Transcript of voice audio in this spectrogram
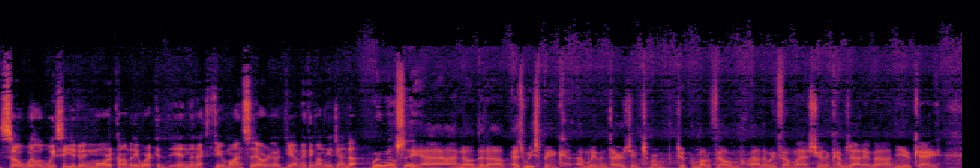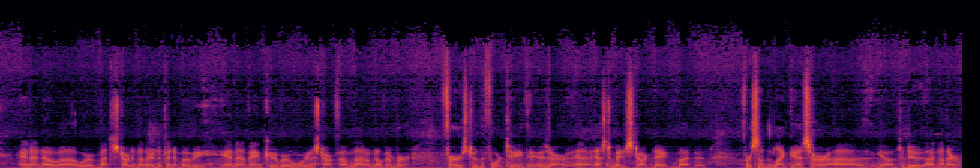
so will we see you doing more comedy work in, in, the next few months, or do you have anything on the agenda? We will see. I, I know that uh, as we speak, I'm leaving Thursday to, to promote a film uh, that we filmed last year that comes out in uh, the UK. And I know uh, we're about to start another independent movie in uh, Vancouver. We're going to start filming that on November 1st or the 14th is our uh, estimated start date. But for something like this, or uh, you know, to do another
